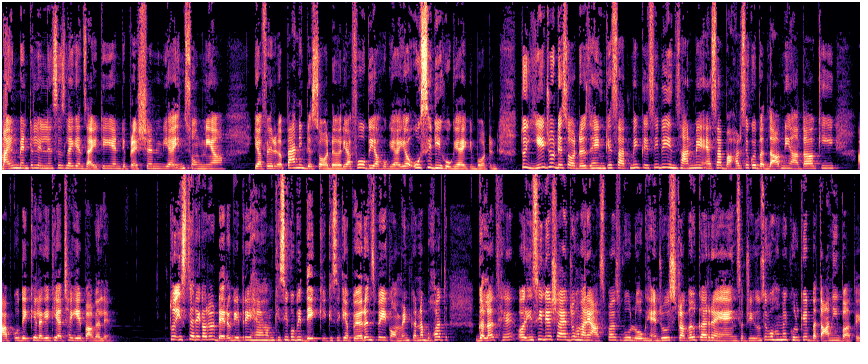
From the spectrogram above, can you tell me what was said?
Mild mental illnesses like anxiety and depression या इंसोमनिया या फिर पैनिक डिसऑर्डर या फोबिया हो गया या ओसीडी हो गया एक इंपॉर्टेंट तो ये जो डिसऑर्डर्स हैं, इनके साथ में किसी भी इंसान में ऐसा बाहर से कोई बदलाव नहीं आता कि आपको देख के लगे कि अच्छा ये पागल है। तो इस तरह का जो डेरोगेटरी है हम किसी को भी देख के किसी के अपेयरेंस पे कमेंट करना बहुत गलत है और इसीलिए शायद जो हमारे आसपास वो लोग हैं जो स्ट्रगल कर रहे हैं इन सब चीज़ों से वो हमें खुल के बता नहीं पाते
